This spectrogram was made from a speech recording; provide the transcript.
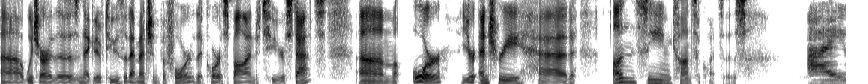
uh, which are those negative twos that I mentioned before that correspond to your stats. Um, or your entry had unseen consequences. I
